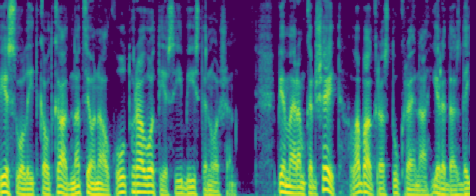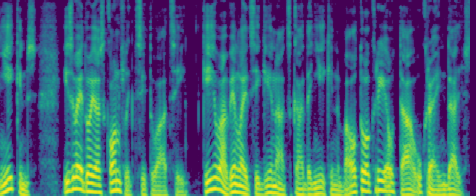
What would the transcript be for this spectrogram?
piesolīt kaut kādu nacionālu kultūrālo tiesību īstenošanu. Piemēram, kad šeit, labāk rast Ukrainā, ieradās Deņīkins, izveidojās konflikta situācija. Kijavā vienlaicīgi ienāca kā Deņķina balto krievu, tā ukraiņu daļas.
